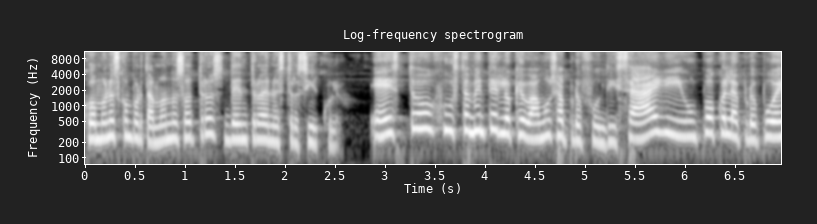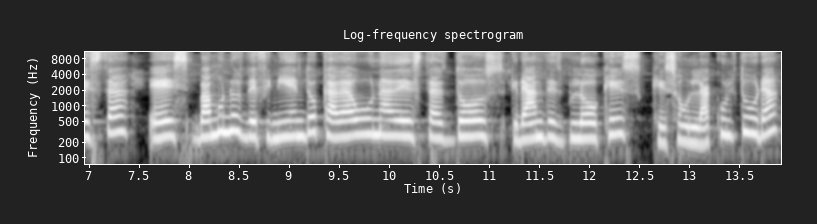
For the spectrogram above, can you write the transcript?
cómo nos comportamos nosotros dentro de nuestro círculo. Esto justamente es lo que vamos a profundizar y un poco la propuesta es vámonos definiendo cada una de estas dos grandes bloques que son la cultura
